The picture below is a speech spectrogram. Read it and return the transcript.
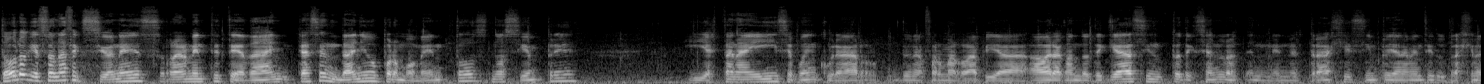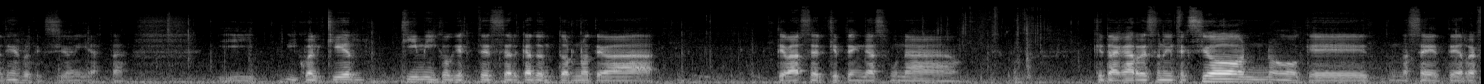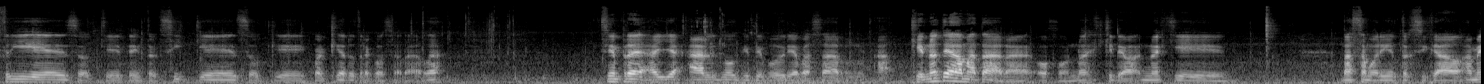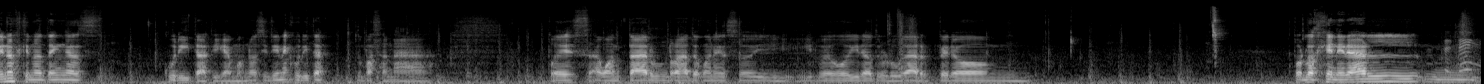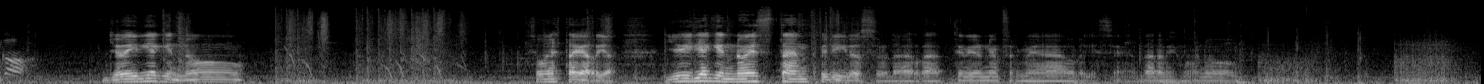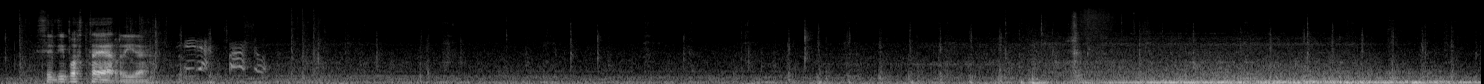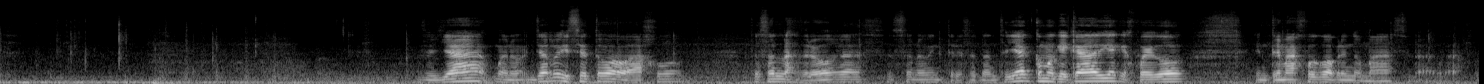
Todo lo que son afecciones realmente te, dañ te hacen daño por momentos, no siempre. Y están ahí, se pueden curar de una forma rápida. Ahora, cuando te quedas sin protección en- en el traje, simple y llanamente tu traje no tiene protección y ya está. Y, cualquier químico que esté cerca de tu entorno te va, te va a hacer que tengas una que te agarres una infección o que, no sé, te resfríes o que te intoxiques o que cualquier otra cosa, la verdad. Siempre hay algo que te podría pasar, ah, que no te va a matar, ah, ojo, no es que te va- no es que vas a morir intoxicado, a menos que no tengas curitas, digamos, ¿no? Si tienes curitas no pasa nada. Puedes aguantar un rato con eso y, y luego ir a otro lugar, pero mm, por lo general mm, ¡Te tengo! yo diría que no. Según está arriba. Yo diría que no es tan peligroso, la verdad, tener una enfermedad o lo que sea. Da lo mismo, no. Ese tipo está de arriba. Ya, bueno, ya revisé todo abajo. Estas son las drogas. Eso no me interesa tanto. Ya como que cada día que juego, entre más juego aprendo más, la verdad.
